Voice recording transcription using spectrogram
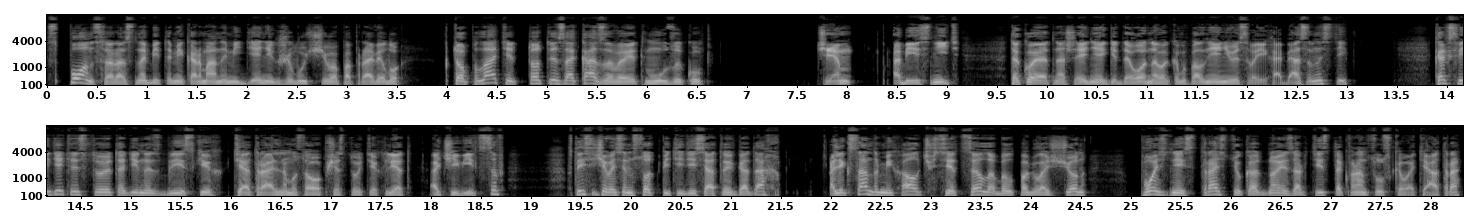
Спонсора с набитыми карманами денег, живущего по правилу «кто платит, тот и заказывает музыку». Чем объяснить такое отношение Гедеонова к выполнению своих обязанностей? Как свидетельствует один из близких к театральному сообществу тех лет очевидцев, в 1850-х годах Александр Михайлович всецело был поглощен поздней страстью к одной из артисток французского театра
